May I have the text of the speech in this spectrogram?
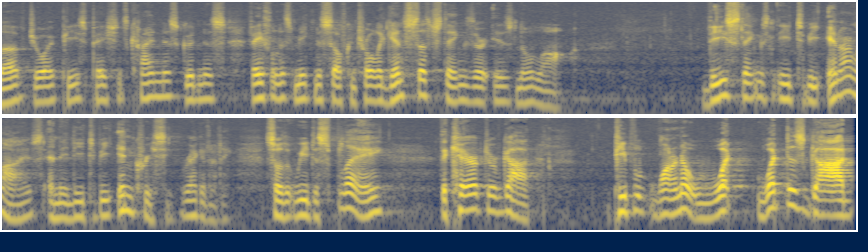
love, joy, peace, patience, kindness, goodness, faithfulness, meekness, self control. Against such things there is no law. These things need to be in our lives and they need to be increasing regularly so that we display the character of God. People want to know what, what does God,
